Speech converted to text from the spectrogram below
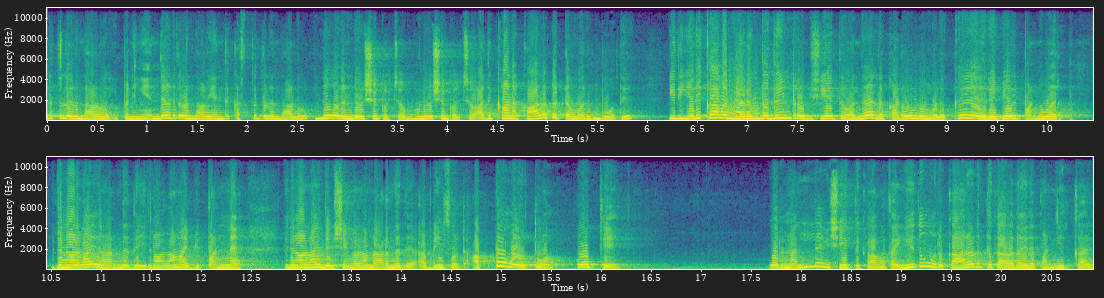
இடத்துல இருந்தாலும் இப்போ நீங்க எந்த இடத்துல இருந்தாலும் எந்த கஷ்டத்துல இருந்தாலும் இன்னும் ஒரு ரெண்டு வருஷம் கழிச்சோ மூணு வருஷம் கழிச்சோ அதுக்கான காலகட்டம் வரும்போது இது எதுக்காக நடந்ததுன்ற விஷயத்த வந்து அந்த கடவுள் உங்களுக்கு ரிவியல் பண்ணுவார். இதனால தான் இது நடந்தது இதனால தான் நான் இப்படி பண்ணேன் இதனால தான் இந்த விஷயங்கள்லாம் நடந்தது அப்படின்னு சொல்லிட்டு அப்போ உங்களுக்கு தோணும் ஓகே ஒரு நல்ல விஷயத்துக்காக தான் ஏதோ ஒரு காரணத்துக்காக தான் இதை பண்ணியிருக்காரு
